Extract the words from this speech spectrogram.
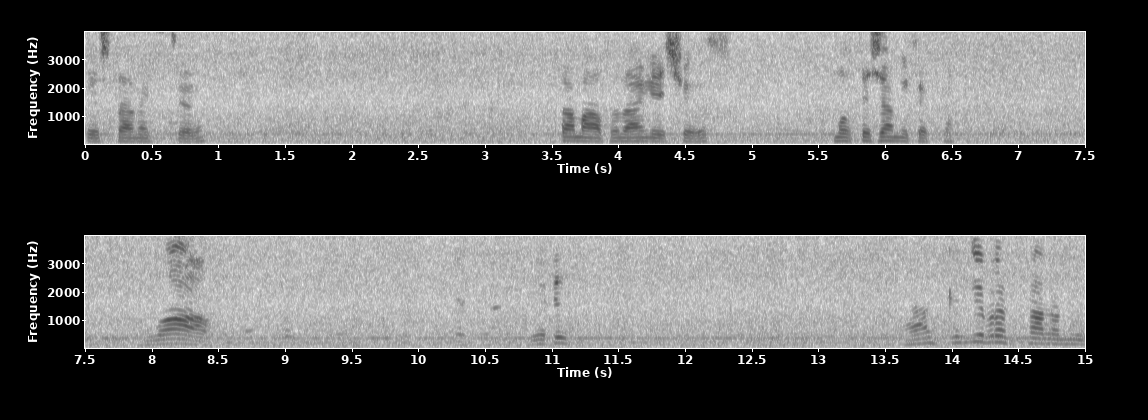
göstermek istiyorum. Tam altından geçiyoruz. Muhteşem bir köprü. Wow. Hangi burası sallanıyor?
